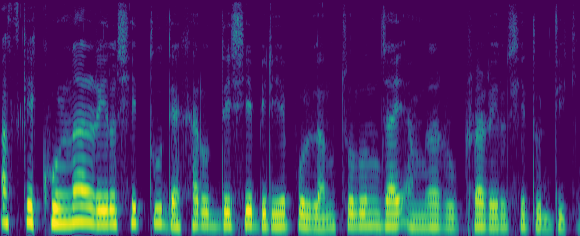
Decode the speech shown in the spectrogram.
আজকে খুলনা রেল সেতু দেখার উদ্দেশ্যে বেরিয়ে পড়লাম। চলুন যাই আমরা রূপসা রেল সেতুর দিকে।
